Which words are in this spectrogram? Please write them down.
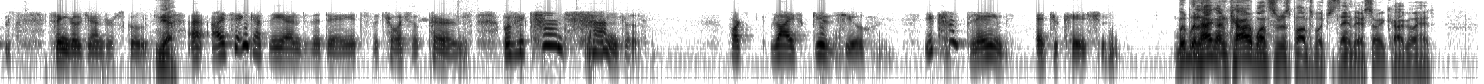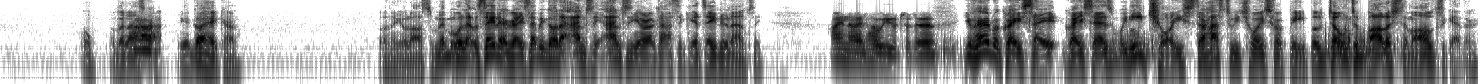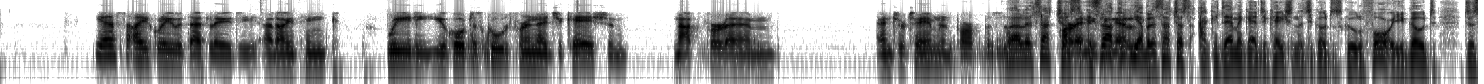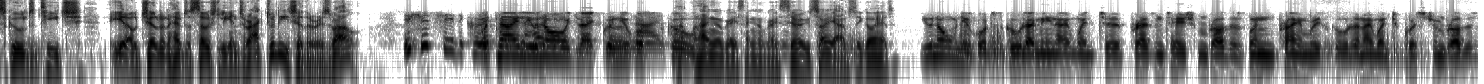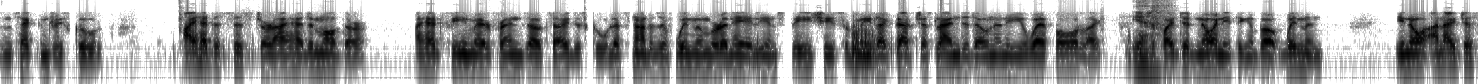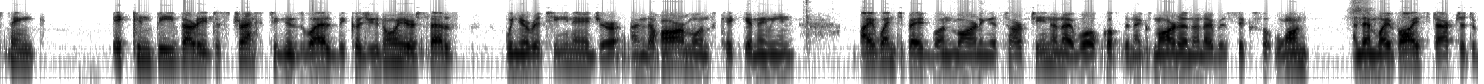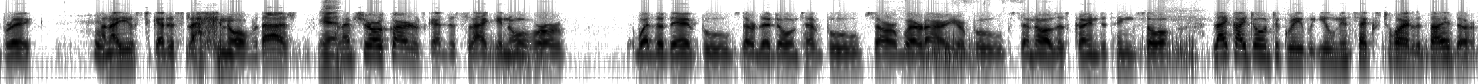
single gender school. Yeah. Uh, I think at the end of the day, it's the choice of parents. But if you can't handle what life gives you, you can't blame education. Well, well, hang on. Carl wants to respond to what you're saying there. Sorry, Carl, go ahead. Oh, have I lost Ah. him? Yeah, go ahead, Carl. I think I've lost him. Let me, well, let, stay there, Grace. Let me go to Anthony. Anthony, you're on Classic Hits. How you doing, Anthony? Hi, Niall. How are you today? You've heard what Grace say. Grace says we need choice. There has to be choice for people. Don't abolish them altogether. Yes, I agree with that lady, and I think really you go to school for an education, not for um, entertainment purposes. Well, it's not just it's not else. yeah, but it's not just academic education that you go to school for. You go to, to school to teach you know children how to socially interact with each other as well. You should see the curriculum. But Niall, you know, nowadays in like when you school, go to school, Well, hang on, Grace. Hang on, Grace. Sorry, sorry, Anthony. Go ahead. you know when you go to school. I mean, I went to Presentation Brothers when primary school, and I went to Christian Brothers in secondary school. I had a sister. I had a mother. I had female friends outside the school. It's not as if women were an alien species for me, like that just landed down in a UFO, like Yeah. as if I didn't know anything about women. You know, and I just think it can be very distracting as well because you know yourself when you're a teenager and the hormones kick in. I mean, I went to bed one morning at 13 and I woke up the next morning and I was six foot one. And then my voice started to break. Hmm. And I used to get a slagging over that. Yeah. And I'm sure girls get a slagging over whether they have boobs or they don't have boobs or where are your boobs and all this kind of thing. So, like, I don't agree with unisex toilets either.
